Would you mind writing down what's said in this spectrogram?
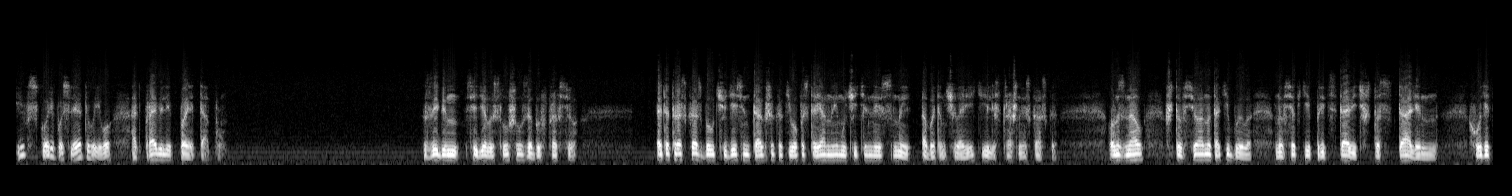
И вскоре после этого его отправили по этапу. Зыбин сидел и слушал, забыв про все. Этот рассказ был чудесен так же, как его постоянные мучительные сны об этом человеке или страшная сказка. Он знал, что все оно так и было, но все-таки представить, что Сталин ходит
